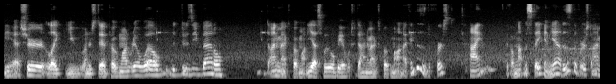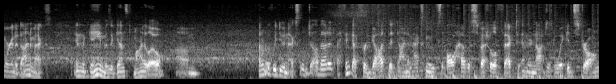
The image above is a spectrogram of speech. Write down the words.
Yeah, sure, like you understand Pokemon real well. The doozy battle. Dynamax Pokemon. Yes, we will be able to Dynamax Pokemon. I think this is the first time, if I'm not mistaken. Yeah, this is the first time we're going to Dynamax in the game is against Milo. Um, I don't know if we do an excellent job at it. I think I forgot that Dynamax moves all have a special effect and they're not just wicked strong.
